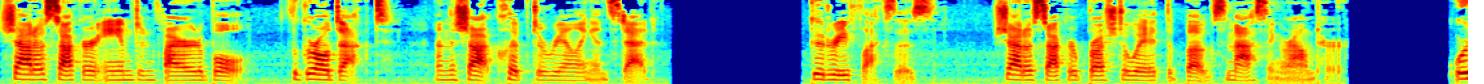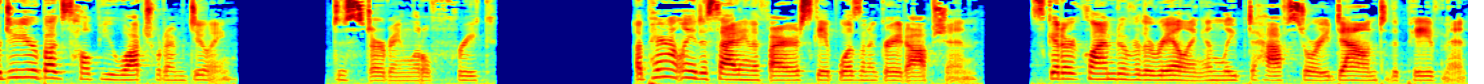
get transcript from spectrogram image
Shadowstalker aimed and fired a bolt. The girl ducked, and the shot clipped a railing instead. Good reflexes. Shadowstalker brushed away at the bugs massing around her. Or do your bugs help you watch what I'm doing? Disturbing little freak. Apparently, deciding the fire escape wasn't a great option. Skitter climbed over the railing and leaped a half story down to the pavement,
